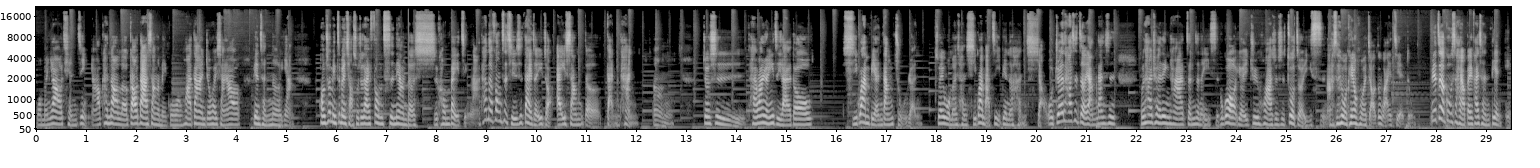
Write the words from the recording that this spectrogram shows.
我们要前进，然后看到了高大上的美国文化，当然就会想要变成那样。黄春明这本小说就在讽刺那样的时空背景啦，他的讽刺其实是带着一种哀伤的感叹，嗯，就是台湾人一直以来都习惯别人当主人，所以我们很习惯把自己变得很小。我觉得他是这样，但是不太确定他真正的意思。不过有一句话就是作者已死嘛，所以我可以用我的角度来解读。因为这个故事还有被拍成电影，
